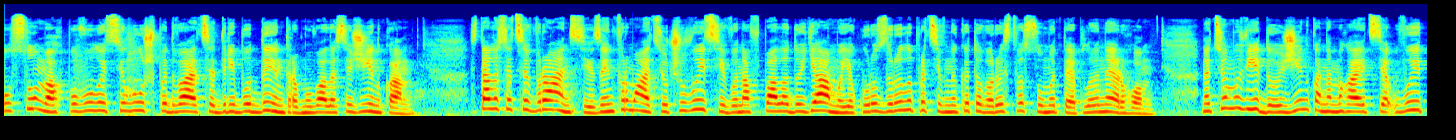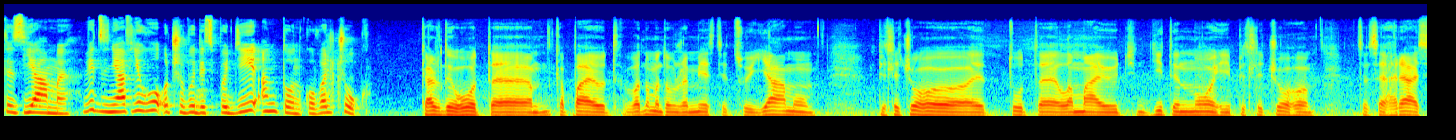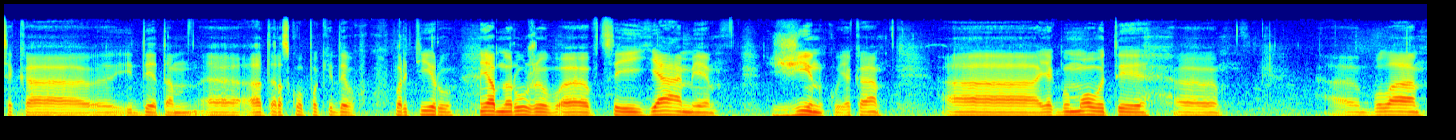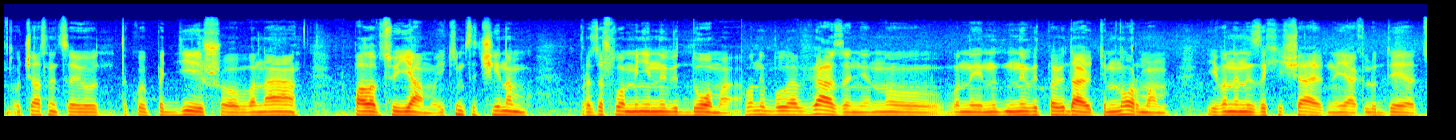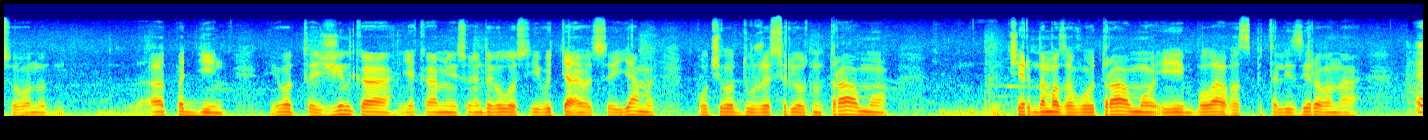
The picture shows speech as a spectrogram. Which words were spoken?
У Сумах по вулиці Лушпи 20, дріб 1 травмувалася жінка. Сталося це вранці. За інформацією очевидців, вона впала до ями, яку розорили працівники товариства Суми Теплоенерго. На цьому відео жінка намагається вийти з ями. Відзняв його очевидець події Антон Ковальчук. Каждый год е, копають в одному і тому же місці цю яму, після чого е, тут е, ламають діти ноги, після чого це вся грязь, яка е, йде там е, від розкопок іде в квартиру. Я обнаружив е, в цій ямі жінку, яка, як би мовити, е, е, була учасницею такої події, що вона впала в цю яму. Яким це чином произошло, мені невідомо. Вони були обв'язані, ну вони не- відповідають тим нормам і вони не захищають ніяк людей цього ну, від падінь. І от жінка, яка мені сьогодні довелося витягувати з цієї ями, отримала дуже серйозну травму, черепно-мозгову травму і була госпіталізована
